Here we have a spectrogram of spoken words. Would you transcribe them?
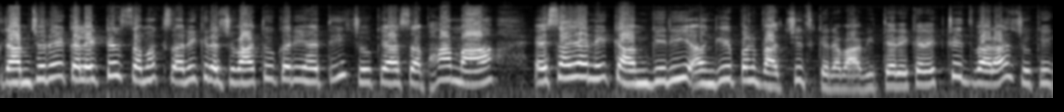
ગ્રામજનોએ કલેક્ટર સમક્ષ અનેક રજૂઆતો કરી હતી, જો કે આ સભામાં એસઆઈઆરની કામગીરી અંગે પણ વાતચીત કરવામાં આવી ત્યારે કલેક્ટર દ્વારા, જો કે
